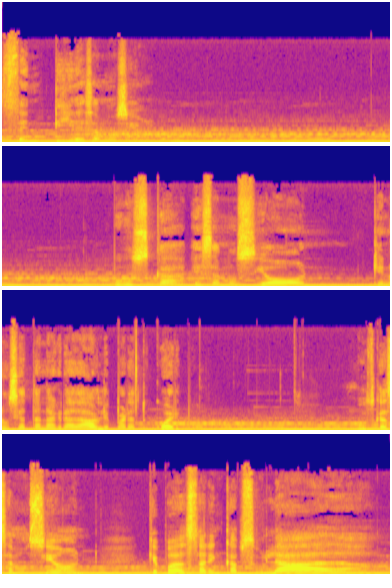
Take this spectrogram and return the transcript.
sentir esa emoción. Busca esa emoción que no sea tan agradable para tu cuerpo. Busca esa emoción que pueda estar encapsulada.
